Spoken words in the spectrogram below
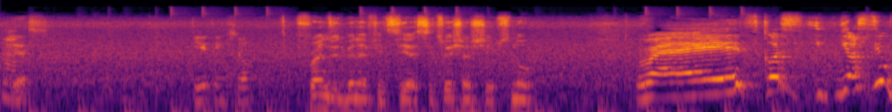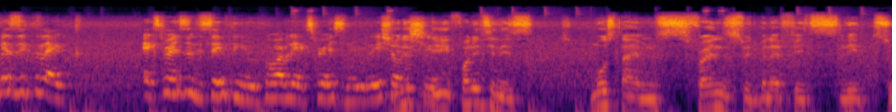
Hmm. Yes. Do you think so? Friends with benefits, yes. Situationships, no. Right, because you're still basically like experiencing the same thing you probably experience in a You know, relationship. the funny thing is, most times friends with benefits lead to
